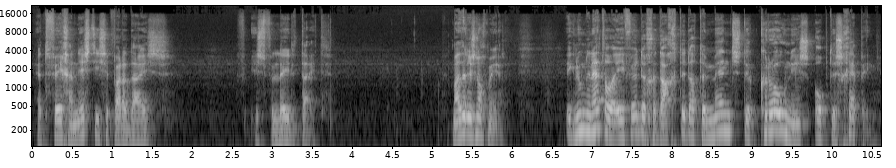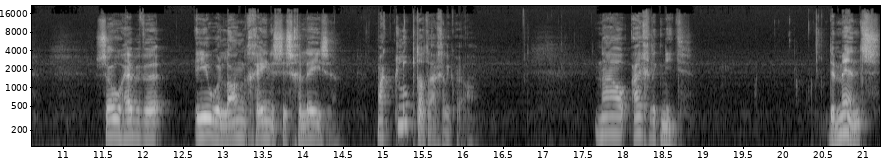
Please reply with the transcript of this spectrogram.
Het veganistische paradijs is verleden tijd. Maar er is nog meer. Ik noemde net al even de gedachte dat de mens de kroon is op de schepping. Zo hebben we eeuwenlang Genesis gelezen. Maar klopt dat eigenlijk wel? Nou, eigenlijk niet. De mens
